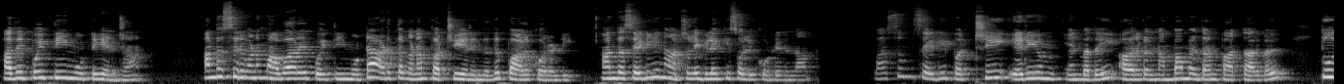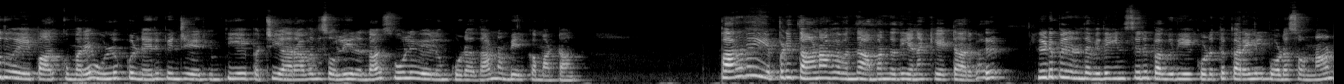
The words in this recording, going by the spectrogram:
அதை போய் தீ மூட்டு என்றான். அந்த சிறுவனும் அவ்வாறே போய் தீ மூட்ட அடுத்த கணம் பற்றி எறிந்தது பால் கொரண்டி. அந்த செடியின் ஆற்றலை விலக்கி சொல்லிக் கொண்டிருந்தான். பசும் செடி பற்றி எரியும் என்பதை அவர்கள் நம்பாமல் தான் பார்த்தார்கள். தூதுவையை பார்க்கும் வரை உள்ளுக்குள் நெருப்பின்றி எரியும் தீயை பற்றி யாராவது சொல்லியிருந்தால் சூழிவேலும் கூட தான் நம்பியிருக்க மாட்டான். பறவை எப்படி தானாக வந்து அமர்ந்தது என கேட்டார்கள். இடுப்பில் இருந்த விதையின் சிறு பகுதியை கொடுத்து கரையில் போட சொன்னான்.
